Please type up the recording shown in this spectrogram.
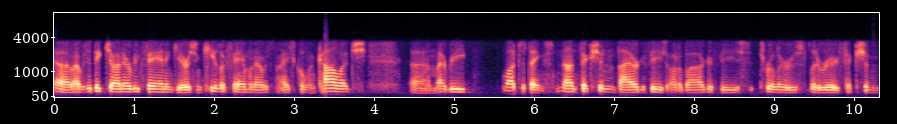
Uh, I was a big John Irving fan and Garrison Keillor fan when I was in high school and college. Um, I read lots of things nonfiction, biographies, autobiographies, thrillers, literary fiction.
